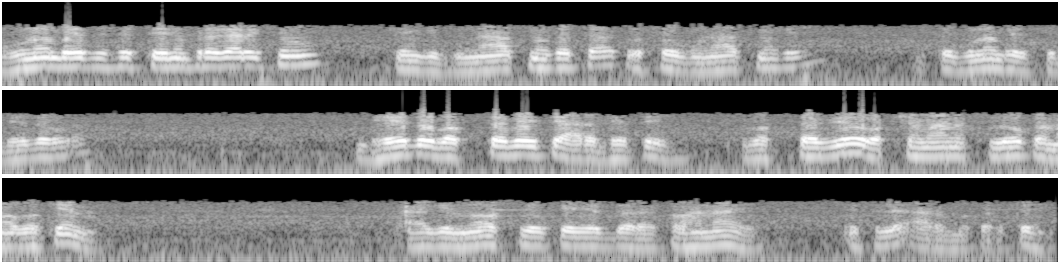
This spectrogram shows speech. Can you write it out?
गुण भेद से तीन प्रकार क्यों? क्योंकि गुणात्मक तो सब गुणात्मक है तो गुण भेद से भेद होगा। भेद वक्तव्य आरभ्य वक्तव्य वक्षमान श्लोक नवक्य आगे नौ श्लोक के द्वारा कहना है, इसलिए आरंभ करते हैं।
